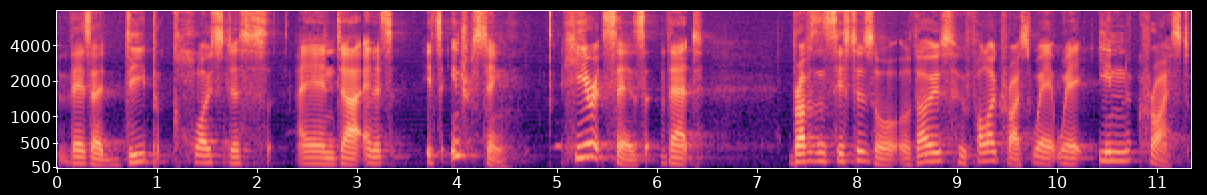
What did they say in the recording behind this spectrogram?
there's a deep closeness, and, uh, and it's, it's interesting. Here it says that brothers and sisters, or, or those who follow Christ, we're, we're in Christ.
